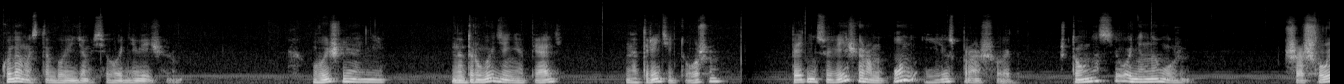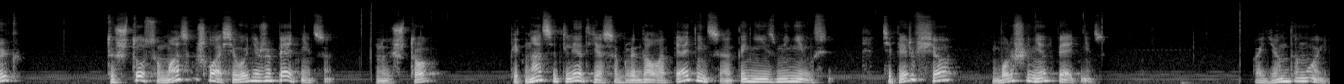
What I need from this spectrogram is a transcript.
Куда мы с тобой идем сегодня вечером? Вышли они. На другой день опять. На третий тоже. В пятницу вечером он ее спрашивает, что у нас сегодня на ужин? Шашлык? Ты что, с ума сошла? Сегодня же пятница. Ну и что? 15 лет я соблюдала пятницы, а ты не изменился. Теперь все, больше нет пятниц. Пойдем домой,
